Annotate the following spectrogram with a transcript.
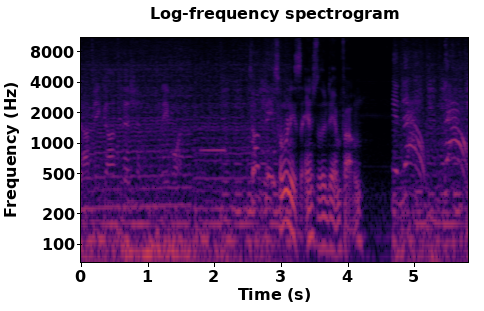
Not being gone fishing anymore. Someone needs to answer their damn phone. Now! Now!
